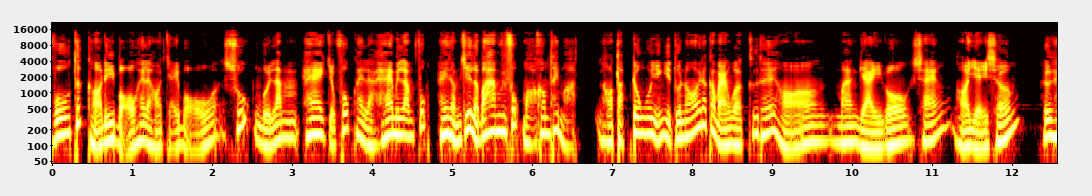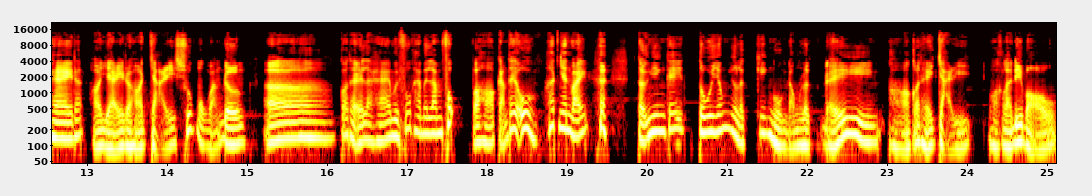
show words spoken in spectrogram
vô thức họ đi bộ hay là họ chạy bộ suốt 15, 20 phút hay là 25 phút hay thậm chí là 30 phút mà họ không thấy mệt. Họ tập trung vào những gì tôi nói đó các bạn và cứ thế họ mang giày vô sáng họ dậy sớm. Thứ hai đó, họ dậy rồi họ chạy suốt một quãng đường, uh, có thể là 20 phút, 25 phút và họ cảm thấy u hết nhanh vậy. Tự nhiên cái tôi giống như là cái nguồn động lực để họ có thể chạy hoặc là đi bộ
